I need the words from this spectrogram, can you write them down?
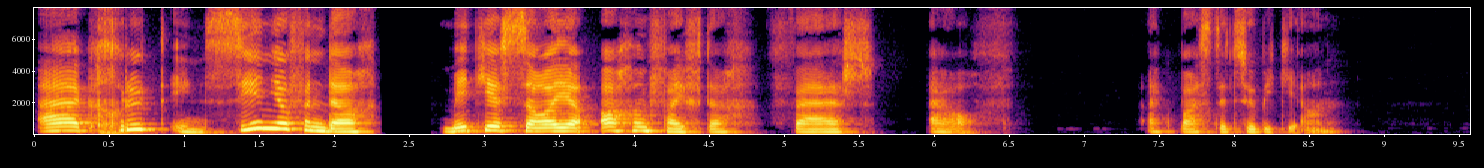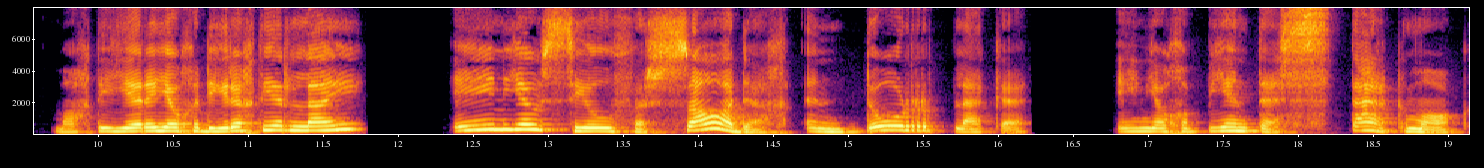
Ek groet en seën jou vandag met Jesaja 58 vers 11. Ek pas dit so bietjie aan. Mag die Here jou gedurig deurlei en jou siel versadig in dor plekke en jou gebeente sterk maak.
